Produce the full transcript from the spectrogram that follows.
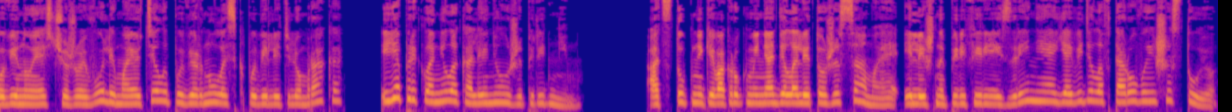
Повинуясь чужой воле, мое тело повернулось к повелителю мрака, и я преклонила колени уже перед ним. Отступники вокруг меня делали то же самое, и лишь на периферии зрения я видела второго и шестую,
